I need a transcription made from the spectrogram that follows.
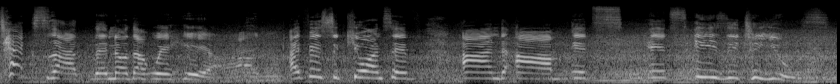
text that they know that we're here. And I feel secure and safe, and um, it's it's easy to use.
